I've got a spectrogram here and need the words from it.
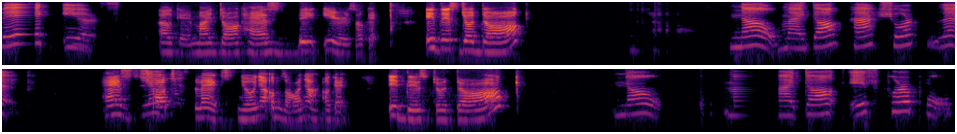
big ears. Okay, my dog has big ears. Okay. Is this your dog? No, my dog has short legs. Has short legs. Nhớ nha, âm gió nha. Okay. Is this your dog? No, my, my dog is purple.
